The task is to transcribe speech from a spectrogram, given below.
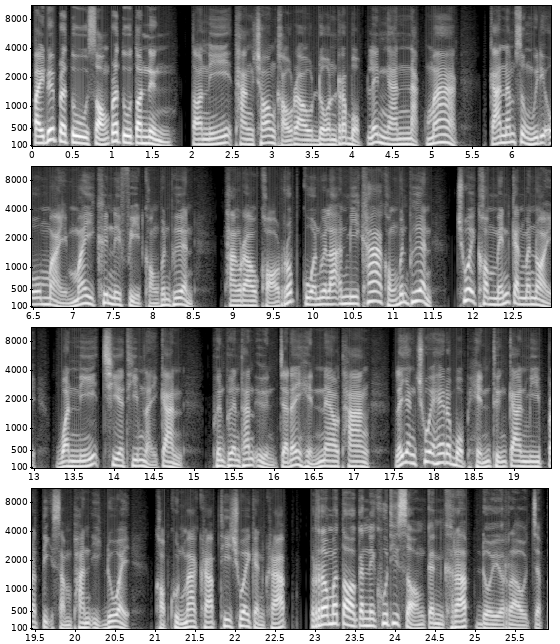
ไปด้วยประตู 2 ประตูต่อหนึ่งตอนนี้ทางช่องเขาเราโดนระบบเล่นงานหนักมาก การนำส่งวิดีโอใหม่ไม่ขึ้นในฟีดของเพื่อนๆ ทางเราขอรบกวนเวลาอันมีค่าของเพื่อนๆ ช่วยคอมเมนต์กันมาหน่อย วันนี้เชียร์ทีมไหนกัน เพื่อนๆท่านอื่นจะได้เห็นแนวทาง และยังช่วยให้ระบบเห็นถึงการมีปฏิสัมพันธ์อีกด้วย ขอบคุณมากครับที่ช่วยกันครับ เรามาต่อกันในคู่ที่ 2 กันครับ โดยเราจะไป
